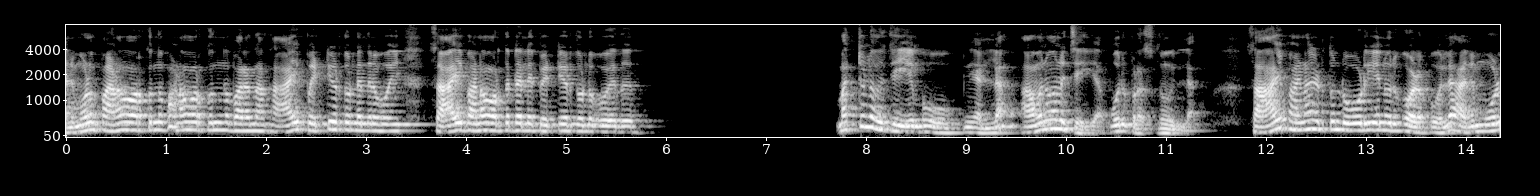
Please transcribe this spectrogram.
അനുമോളും പണം ഓർക്കുന്നു പണം ഓർക്കുന്നു എന്ന് പറയുന്ന സായി പെട്ടി എടുത്തോണ്ട് എന്തിനു പോയി? സായി പണം ഓർത്തിട്ടല്ലേ പെട്ടി എടുത്തോണ്ട് പോയത്? മറ്റുള്ളവർ ചെയ്യുമ്പോൾ അല്ല അവനവന് ചെയ്യാം ഒരു പ്രശ്നവുമില്ല സായി പണം എടുത്തുകൊണ്ട് ഓടിയാൻ ഒരു കുഴപ്പമില്ല അനുമോൾ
